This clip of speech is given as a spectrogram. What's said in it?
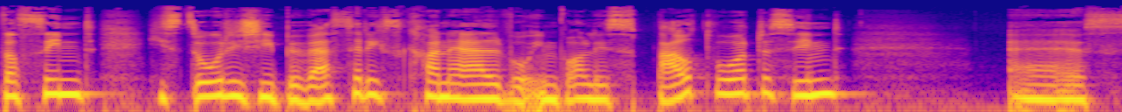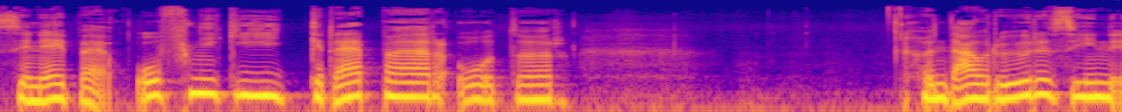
Das sind historische Bewässerungskanäle, die im Wallis gebaut worden sind. Äh, es sind eben offene Gräber oder können auch Röhren sein,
